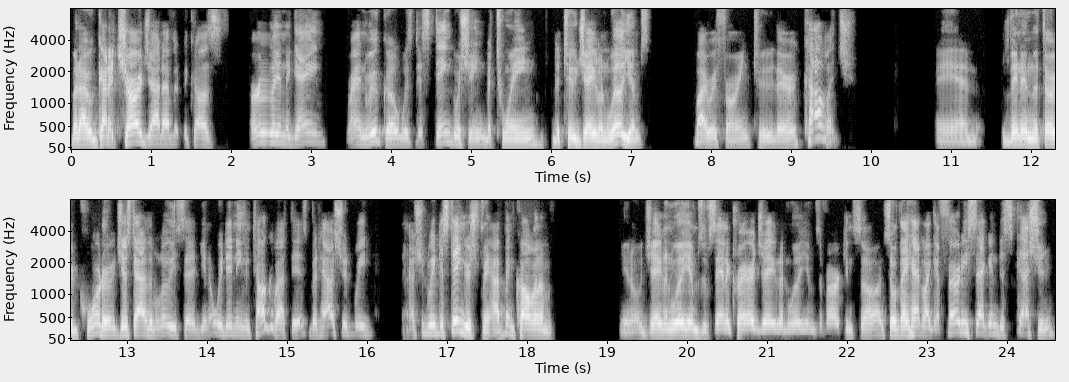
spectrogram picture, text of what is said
But I got a charge out of it because early in the game, Ryan Ruocco was distinguishing between the two Jalen Williams by referring to their college. And then in the third quarter, just out of the blue, he said, "You know, we didn't even talk about this, but how should we how should we distinguish between? I've been calling them you know, Jalen Williams of Santa Clara, Jalen Williams of Arkansas. And so they had like a 30 second discussion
